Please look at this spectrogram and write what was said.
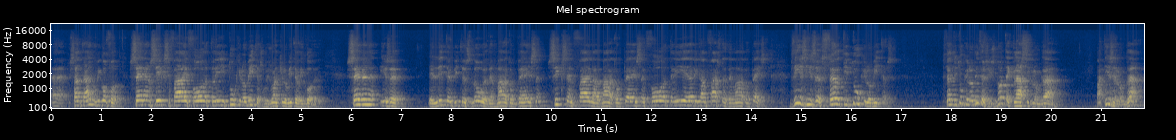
uh, sometimes we go for 7, 6, 5, 4, 3, 2 kilometers with 1 kilometer recovery. 7 is a, a little bit slower than marathon pace, 6 and 5 are marathon pace, 4, 3 they become faster than marathon pace. This is uh, 32 kilometers. 32 kilometers is not a classic long run, but is a long run,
